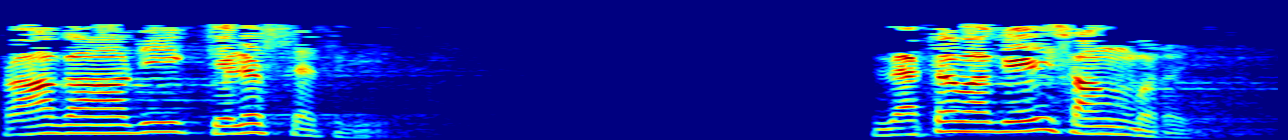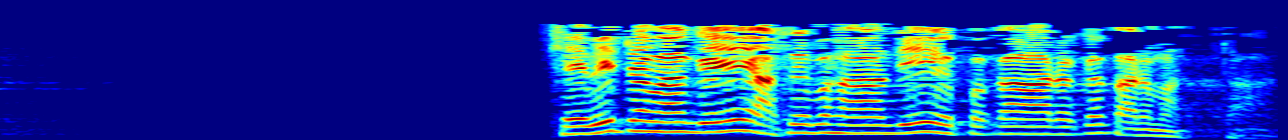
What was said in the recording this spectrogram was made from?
රාගාදී කෙලෙස් ඇති වේ. වැට වගේ සංවරය. කෙවිත වගේ අසභාදී උපකාරක කර්මස්ථාන.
